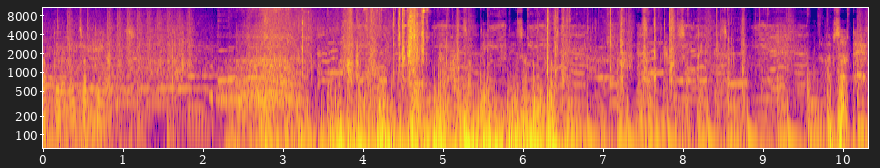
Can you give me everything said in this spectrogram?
something, I need something, else. I something, need something. Need something, need something, need something. I'm so dead.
